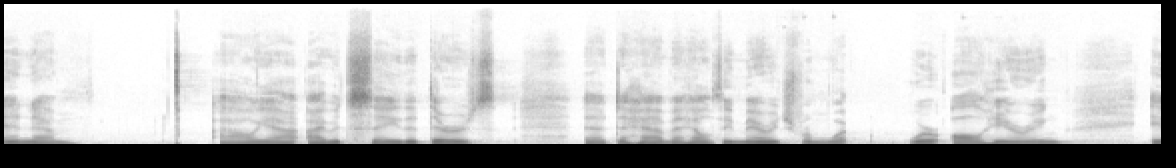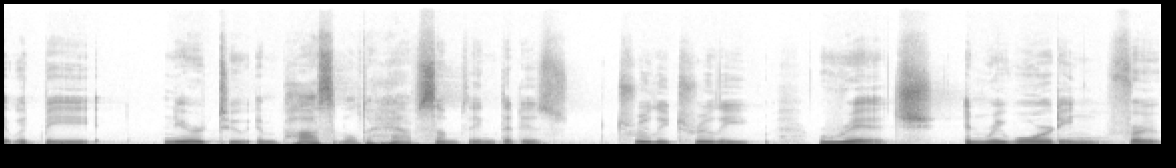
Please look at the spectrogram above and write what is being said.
And um, oh yeah, I would say that there's uh, to have a healthy marriage from what we're all hearing, it would be near to impossible to have something that is truly, truly rich and rewarding for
